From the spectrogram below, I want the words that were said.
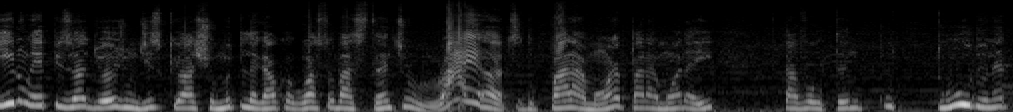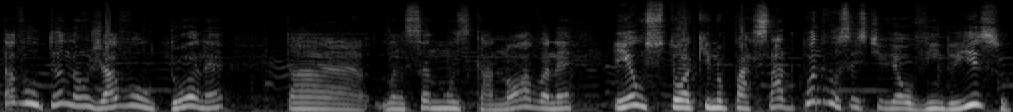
E no episódio de hoje, um disco que eu acho muito legal, que eu gosto bastante, o Riot, do Paramore. Paramore aí, tá voltando com tudo, né? Tá voltando não, já voltou, né? Tá lançando música nova, né? Eu estou aqui no passado. Quando você estiver ouvindo isso,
